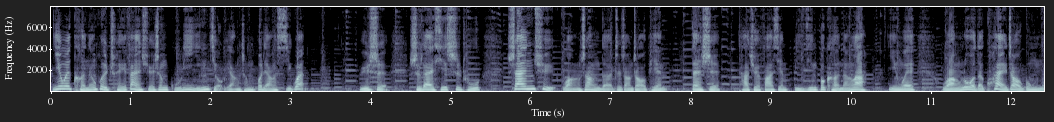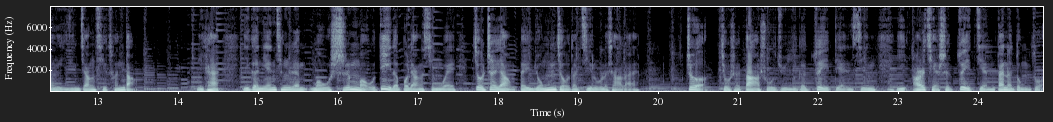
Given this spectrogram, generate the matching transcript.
因为可能会垂范学生鼓励饮酒，养成不良习惯。于是史黛西试图删去网上的这张照片，但是他却发现已经不可能了，因为网络的快照功能已经将其存档。你看，一个年轻人某时某地的不良行为就这样被永久的记录了下来，这就是大数据一个最典型一而且是最简单的动作，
